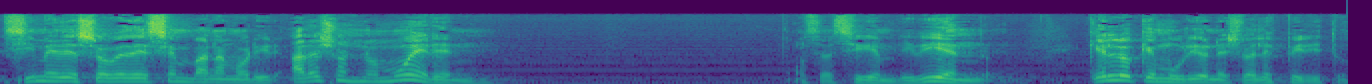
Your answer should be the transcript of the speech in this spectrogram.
si me desobedecen, van a morir. Ahora ellos no mueren, o sea, siguen viviendo. ¿Qué es lo que murió en ellos? El espíritu.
